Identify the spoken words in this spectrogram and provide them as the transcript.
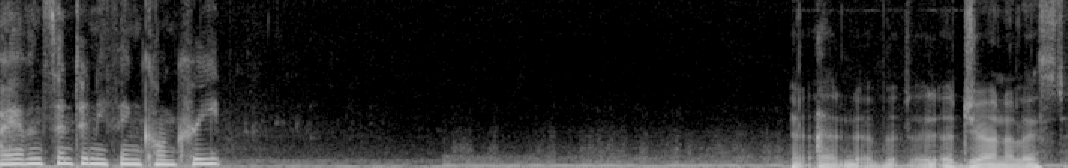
I haven't sent anything concrete. A, a- a- journalist,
